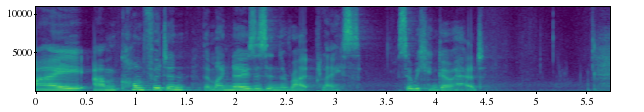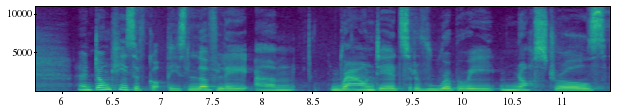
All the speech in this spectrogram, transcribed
I am confident that my nose is in the right place. So we can go ahead. And donkeys have got these lovely um, rounded, sort of rubbery nostrils,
